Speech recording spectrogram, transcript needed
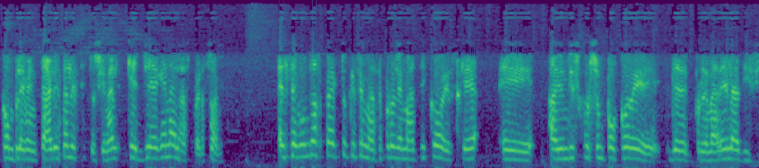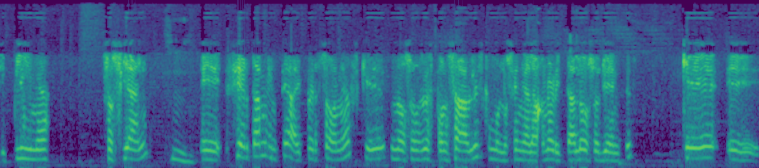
complementarios al institucional, que lleguen a las personas. El segundo aspecto que se me hace problemático es que eh, hay un discurso un poco de, del problema de la disciplina social. Hmm. Eh, ciertamente hay personas que no son responsables, como lo señalaban ahorita los oyentes, que eh,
